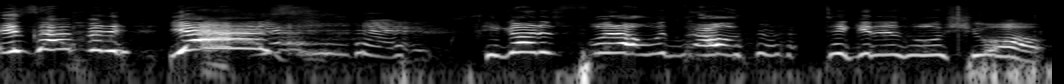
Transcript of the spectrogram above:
It's happening. Yes! He got his foot out without taking his whole shoe out.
